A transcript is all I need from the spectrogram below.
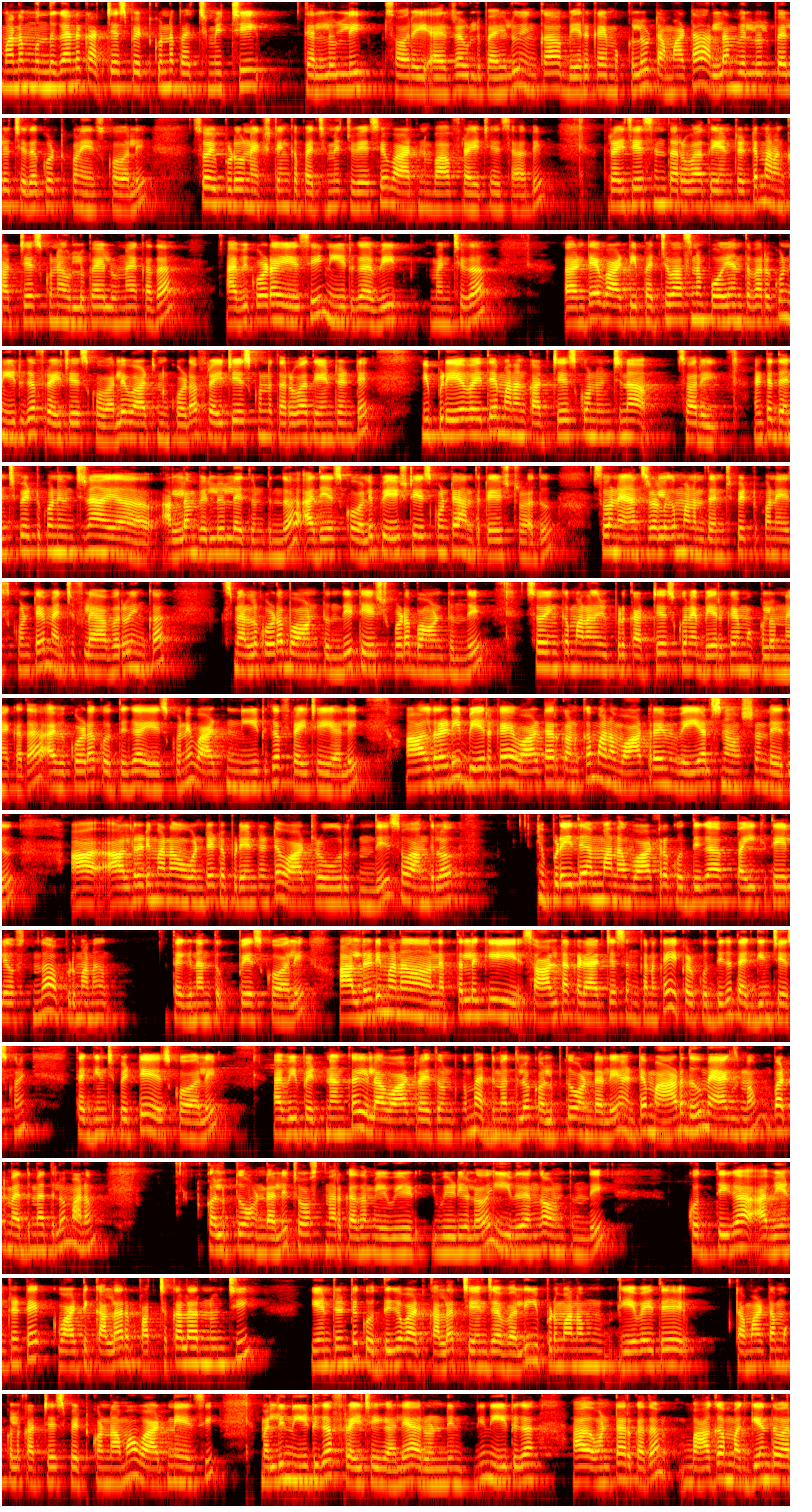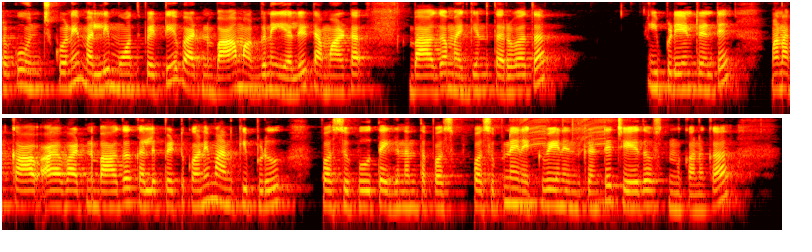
మనం ముందుగానే కట్ చేసి పెట్టుకున్న పచ్చిమిర్చి తెల్లుల్లి సారీ ఎర్ర ఉల్లిపాయలు ఇంకా బీరకాయ ముక్కలు టమాటా అల్లం వెల్లుల్లిపాయలు చెదగొట్టుకొని వేసుకోవాలి. సో ఇప్పుడు నెక్స్ట్ ఇంకా పచ్చిమిర్చి వేసి వాటిని బాగా ఫ్రై చేసాలి ఫ్రై చేసిన తర్వాత ఏంటంటే మనం కట్ చేసుకునే ఉల్లిపాయలు ఉన్నాయి కదా అవి కూడా వేసి నీట్గా అవి మంచిగా అంటే వాటి పచ్చివాసన పోయేంత వరకు నీట్గా ఫ్రై చేసుకోవాలి. వాటిని కూడా ఫ్రై చేసుకున్న తర్వాత ఏంటంటే ఇప్పుడు ఏవైతే మనం కట్ చేసుకొని ఉంచిన సారీ అంటే దంచి పెట్టుకొని ఉంచిన అల్లం వెల్లుల్లి అయితే ఉంటుందో అది వేసుకోవాలి. పేస్ట్ వేసుకుంటే అంత టేస్ట్ రాదు. సో న్యాచురల్గా మనం దంచి పెట్టుకొని వేసుకుంటే మంచి ఫ్లేవరు ఇంకా స్మెల్ కూడా బాగుంటుంది టేస్ట్ కూడా బాగుంటుంది. సో ఇంకా మనం ఇప్పుడు కట్ చేసుకునే బీరకాయ ముక్కలు ఉన్నాయి కదా అవి కూడా కొద్దిగా వేసుకొని వాటిని నీట్గా ఫ్రై చేయాలి. ఆల్రెడీ బీరకాయ వాటర్ కనుక మనం వాటర్ ఏమి వేయాల్సిన అవసరం లేదు. ఆల్రెడీ మనం వండేటప్పుడు ఏంటంటే వాటర్ ఊరుతుంది. సో అందులో ఎప్పుడైతే మనం వాటర్ కొద్దిగా పైకి తేలి వస్తుందో అప్పుడు మనం తగినంత ఉప్పు వేసుకోవాలి. ఆల్రెడీ మన నెత్తళ్ళకి సాల్ట్ అక్కడ యాడ్ చేసాం కనుక ఇక్కడ కొద్దిగా తగ్గించేసుకొని తగ్గించి పెట్టి వేసుకోవాలి. అవి పెట్టినాక ఇలా వాటర్ అయితే ఉంటుంది. మధ్య మధ్యలో కలుపుతూ ఉండాలి. అంటే మాడదు మ్యాక్సిమం బట్ మధ్య మధ్యలో మనం కలుపుతూ ఉండాలి. చూస్తున్నారు కదా మీ వీడియోలో ఈ విధంగా ఉంటుంది. కొద్దిగా అవి ఏంటంటే వాటి కలర్ పచ్చ కలర్ నుంచి ఏంటంటే కొద్దిగా వాటి కలర్ చేంజ్ అవ్వాలి. ఇప్పుడు మనం ఏవైతే టమాటా ముక్కలు కట్ చేసి పెట్టుకున్నామో వాటిని వేసి మళ్ళీ నీట్గా ఫ్రై చేయాలి ఆ రెండింటిని నీట్గా. ఉంటారు కదా బాగా మగ్గేంత వరకు ఉంచుకొని మళ్ళీ మూత పెట్టి వాటిని బాగా మగ్గనియాలి టమాటా బాగా మగ్గిన తర్వాత ఇప్పుడు ఏంటంటే మనకు కా వాటిని బాగా కలిపి పెట్టుకొని మనకి ఇప్పుడు పసుపు తగినంత పసుపు పసుపు నేను ఎక్కువ వేయను ఎందుకంటే చేదు వస్తుంది కనుక.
